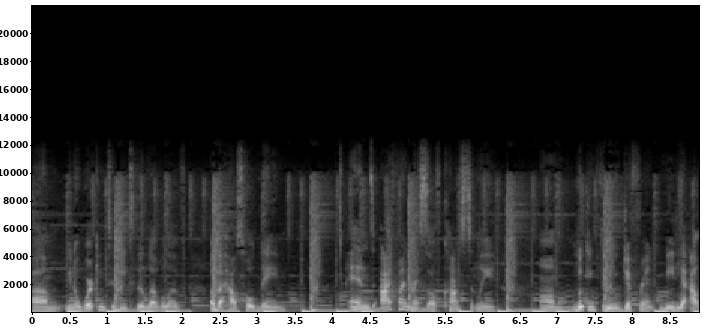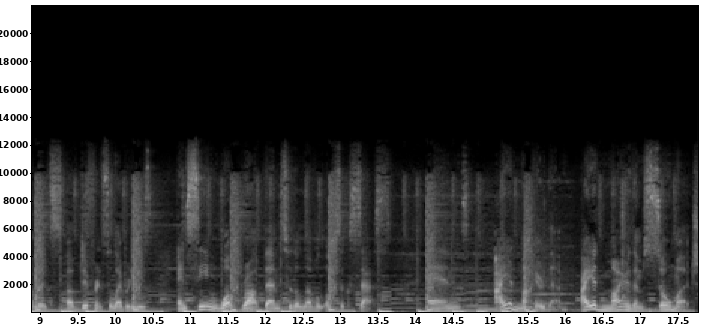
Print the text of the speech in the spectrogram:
um, you know, working to be to the level of, of a household name. And I find myself constantly um, looking through different media outlets of different celebrities and seeing what brought them to the level of success. And I admire them. I admire them so much.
